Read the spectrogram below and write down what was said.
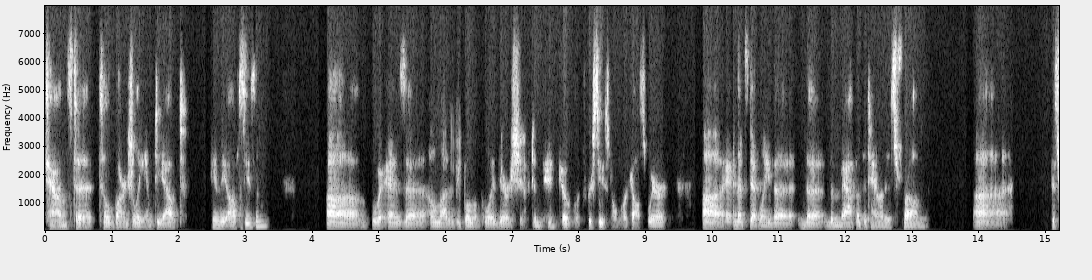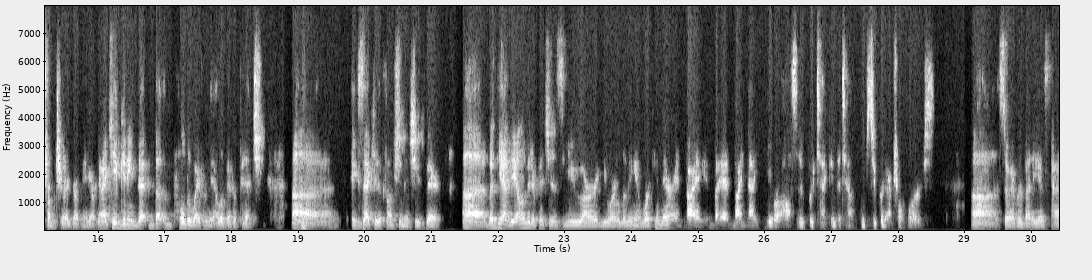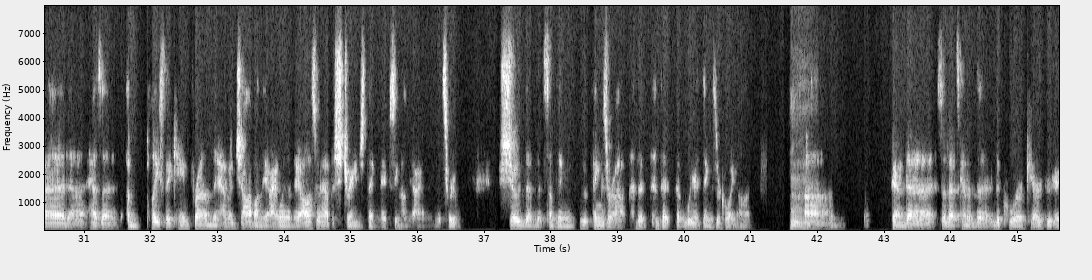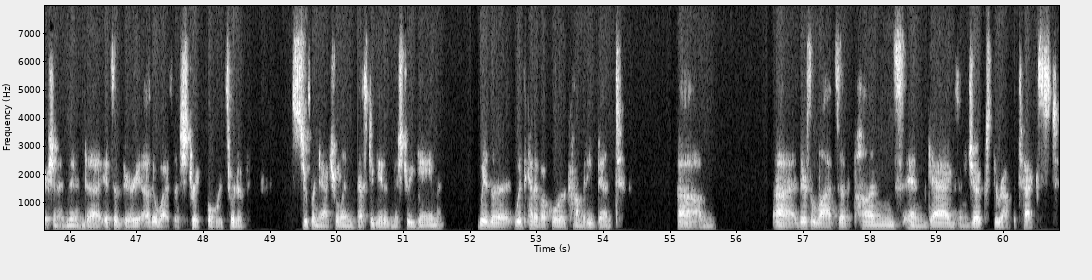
towns to to largely empty out in the off season, uh, as uh, a lot of people employed their shift and, and, go look for seasonal work elsewhere. Uh, and that's definitely the the the map of the town is from uh, is from Cherry Grove, New York. And I keep getting be- be- pulled away from the elevator pitch, uh, executive function issues there. Uh, but yeah, the elevator pitch is you are you are living and working there, and by by, by night you are also protecting the town from supernatural horrors. Uh, so everybody has had uh, has a, a place they came from. They have a job on the island, and they also have a strange thing they've seen on the island that sort of showed them that something that things are up, that that, that weird things are going on. Hmm. Um, and uh, so that's kind of the the core of character creation, and, and uh, it's a very otherwise a straightforward sort of supernatural investigative mystery game with a with kind of a horror comedy bent. Um, uh, there's lots of puns and gags and jokes throughout the text,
